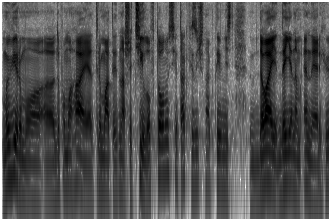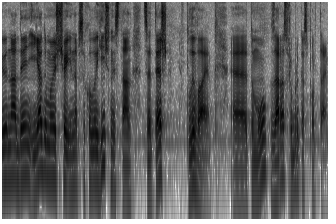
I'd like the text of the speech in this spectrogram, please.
ми віримо, е, допомагає тримати наше тіло в тонусі, так, фізична активність, давай дає нам енергію на день. І я думаю, що і на психологічний стан це теж впливає. Е, Тому зараз рубрика Спорттайм.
